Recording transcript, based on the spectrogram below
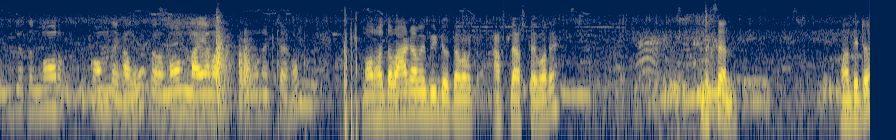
এই ভিডিওতে নর কম দেখাবো, কারণ নর নাই আমার অনেকটা এখন। নর হয়তো আগামী ভিডিওতে আবার আসলে আসতে পারে। দেখছেন? মাটিটা?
